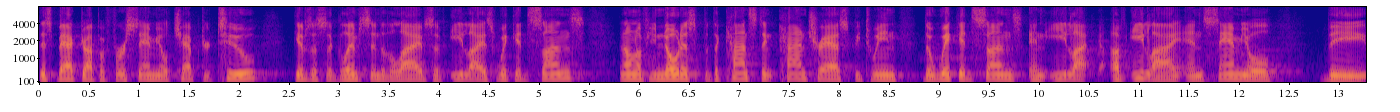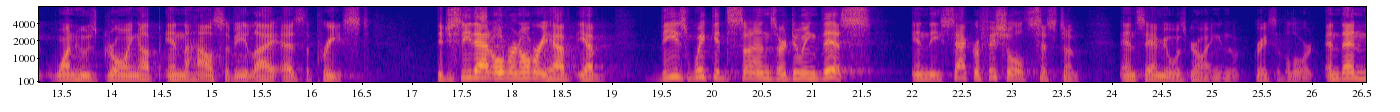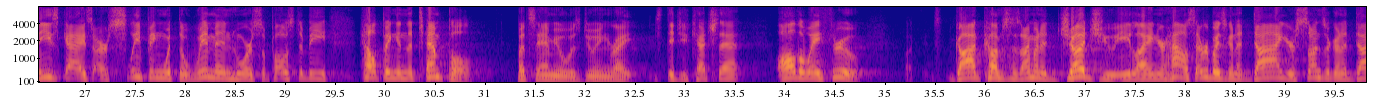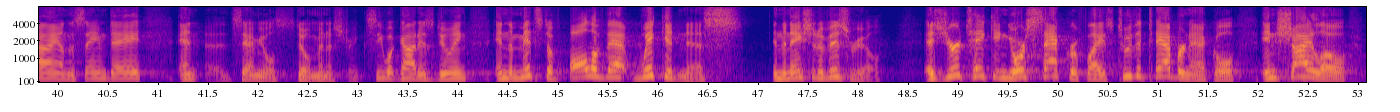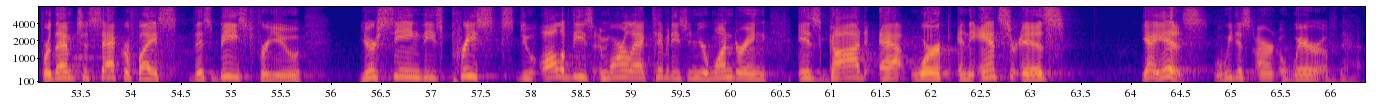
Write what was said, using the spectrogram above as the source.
This backdrop of 1 Samuel chapter 2 gives us a glimpse into the lives of Eli's wicked sons. And I don't know if you noticed, but the constant contrast between the wicked sons and Eli, of Eli and Samuel, the one who's growing up in the house of Eli as the priest. Did you see that over and over? You have, you have these wicked sons are doing this in the sacrificial system. And Samuel was growing in the grace of the Lord. And then these guys are sleeping with the women who are supposed to be helping in the temple. But Samuel was doing right. Did you catch that? All the way through. God comes and says, I'm going to judge you, Eli, in your house. Everybody's going to die. Your sons are going to die on the same day. And uh, Samuel's still ministering. See what God is doing? In the midst of all of that wickedness in the nation of Israel, as you're taking your sacrifice to the tabernacle in Shiloh for them to sacrifice this beast for you, you're seeing these priests do all of these immoral activities and you're wondering, is God at work? And the answer is, yeah, he is. Well, we just aren't aware of that.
